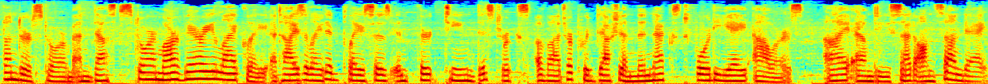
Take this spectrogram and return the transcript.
Thunderstorm and dust storm are very likely at isolated places in 13 districts of Uttar Pradesh in the next 48 hours, IMD said on Sunday.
